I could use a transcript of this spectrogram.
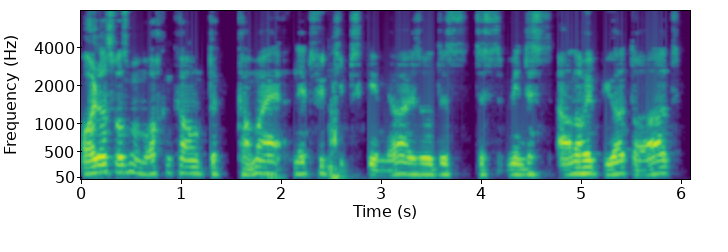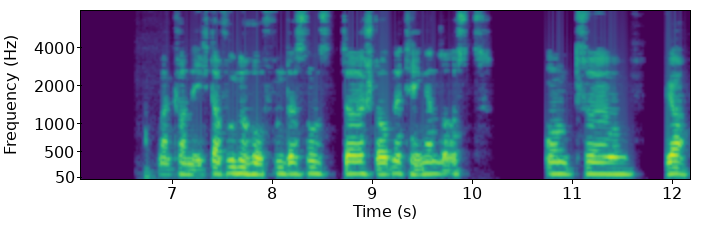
alles, was man machen kann und da kann man nicht viel Tipps geben. Ja, also das, das, wenn das eineinhalb Jahre dauert, man kann echt einfach nur hoffen, dass uns der Staat nicht hängen lässt. Und äh, ja,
